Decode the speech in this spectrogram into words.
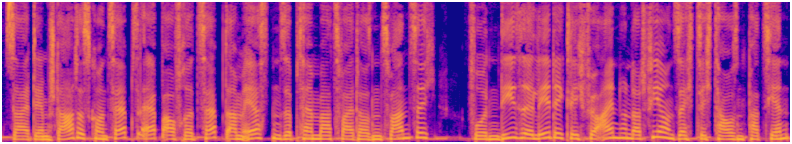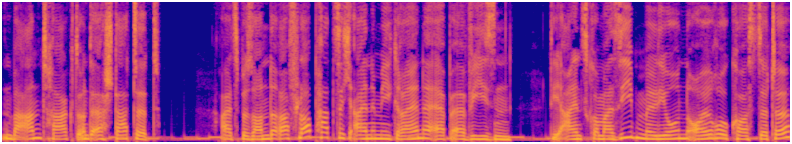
Seit dem Start des Konzepts App auf Rezept am 1. September 2020 wurden diese lediglich für 164.000 Patienten beantragt und erstattet. Als besonderer Flop hat sich eine Migräne-App erwiesen, die 1,7 Millionen Euro kostete,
